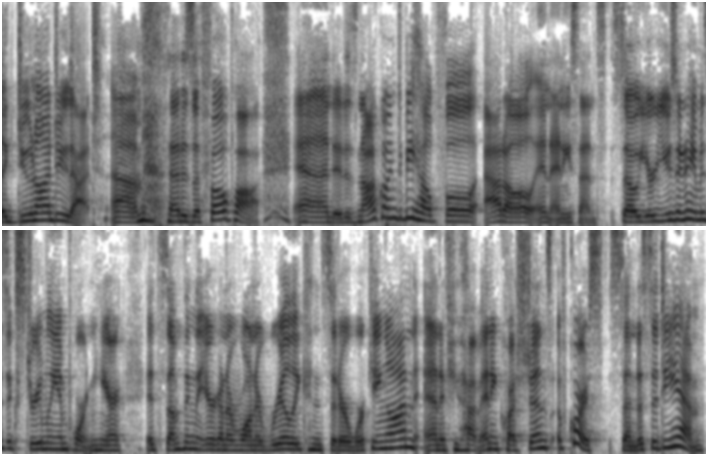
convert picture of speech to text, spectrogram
Like, do not do that. Um, that is a faux pas, and it is not going to be helpful at all in any sense. So, your username is extremely important here. It's something that you're going to want to really consider working on. And if you have any questions, of course, send us a DM.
